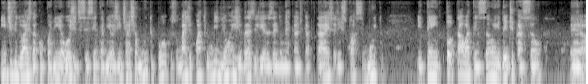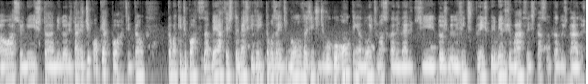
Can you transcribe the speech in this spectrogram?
individuais da companhia, hoje de 60 mil, a gente acha muito pouco, são mais de 4 milhões de brasileiros aí no mercado de capitais, a gente torce muito e tem total atenção e dedicação é, ao acionista minoritário de qualquer porte. Então, estamos aqui de portas abertas, trimestre que vem estamos aí de novo, a gente divulgou ontem à noite nosso calendário de 2023, primeiro de março, a gente está soltando os dados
